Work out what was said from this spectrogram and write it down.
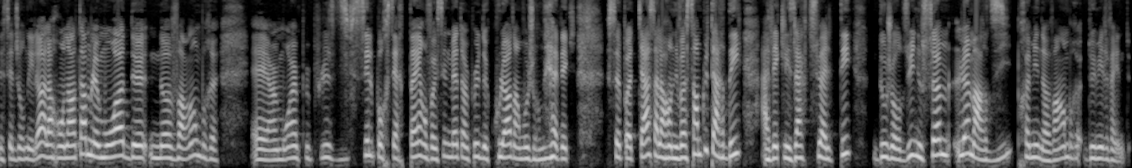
de cette journée-là. Alors, on entame le mois de novembre, euh, un mois un peu plus difficile pour certains. On va essayer de mettre un peu de couleur dans vos journées avec ce podcast. Alors, on y va sans plus tarder avec les actualités d'aujourd'hui. Nous sommes le mardi 1er novembre 2022.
